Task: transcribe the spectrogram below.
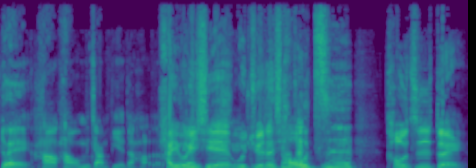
对，好好，我们讲别的好了。还有一些，我觉得像投资，投资对。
